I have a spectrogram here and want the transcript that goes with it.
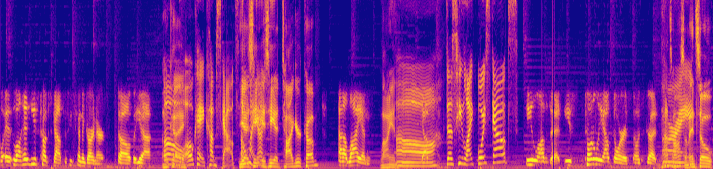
It's, well, he's Cub Scouts because he's kindergartner. So, but yeah. Okay. Oh, okay. Cub Scouts. Yeah, oh is my he gosh. is he a tiger cub? Uh, Lion. Lion. Aw. Does he like Boy Scouts? He loves it. He's totally outdoors, so it's good. That's awesome. And so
